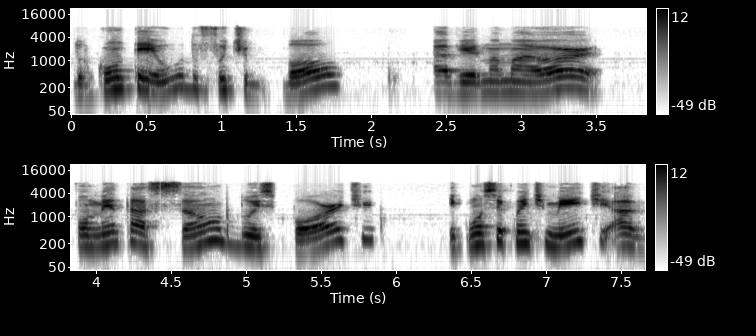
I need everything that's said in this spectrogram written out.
do conteúdo futebol haver uma maior fomentação do esporte e, consequentemente, a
